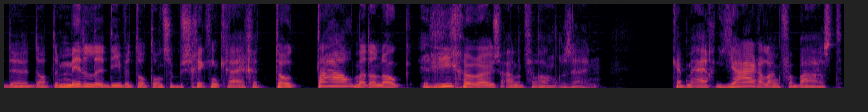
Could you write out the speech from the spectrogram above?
de, dat de middelen die we tot onze beschikking krijgen, totaal, maar dan ook rigoureus aan het veranderen zijn. Ik heb me eigenlijk jarenlang verbaasd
